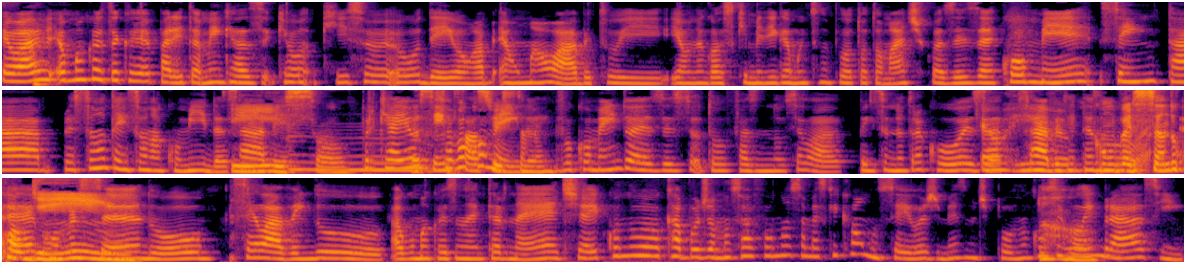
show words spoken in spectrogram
Eu acho, é uma coisa que eu reparei também, que, as, que, eu, que isso eu odeio, é um, é um mau hábito e, e é um negócio que me liga muito no piloto automático, às vezes é comer sem estar prestando atenção na comida, sabe? Isso. Porque aí eu, Eu só sempre vou faço isso comendo. Vou comendo, às vezes eu tô fazendo, sei lá, pensando em outra coisa, É horrível. sabe? Tentando, Conversando com é, alguém. Conversando, ou, sei lá, vendo alguma coisa na internet. Aí quando eu acabo de almoçar, eu falo, nossa, mas o que, que eu almocei hoje mesmo? Tipo, eu não consigo Aham. lembrar, assim.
